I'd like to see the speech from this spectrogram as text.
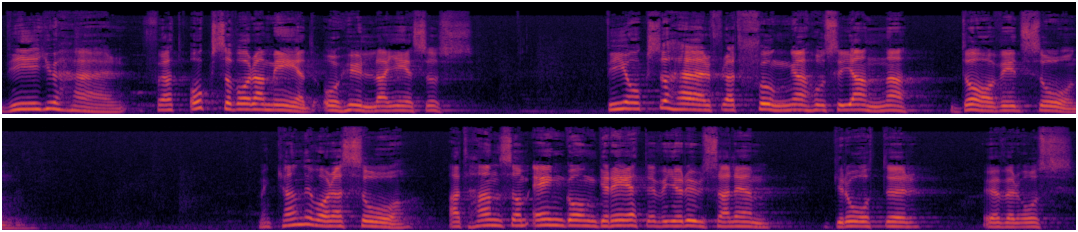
Vi är ju här för att också vara med och hylla Jesus. Vi är också här för att sjunga Hosianna, Davids son. Men kan det vara så att han som en gång grät över Jerusalem gråter över oss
